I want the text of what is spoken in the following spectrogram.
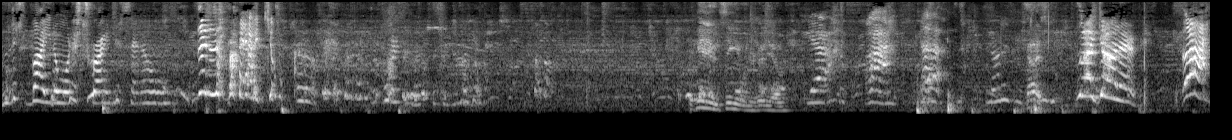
This is why you don't want to try this at home. This is why I They can't even see you on your video. yeah. Ah. Guys, I got him! Ah!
